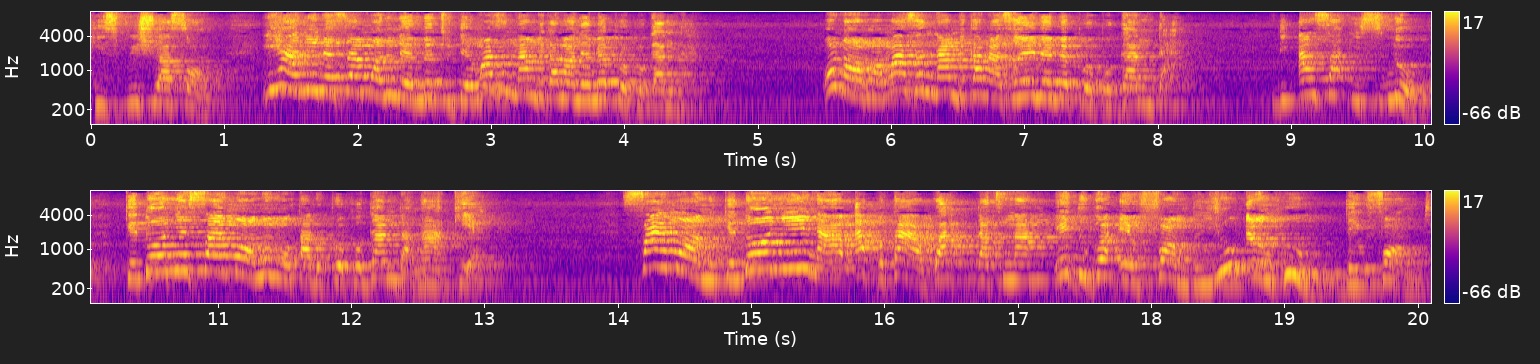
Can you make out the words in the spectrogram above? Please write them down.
his spiritual son. Ihe a niile simon na-eme today maazị nnamdị kanụ na-eme propaganda. Ụlọ ọma maazị nnamdị kanụ azụ onye na-eme propaganda. The answer is no. Kedu onye simon mụtara propaganda n'aka ya simon kedu onye ị na-apụta agwa that na edugo informed? You and who the informed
